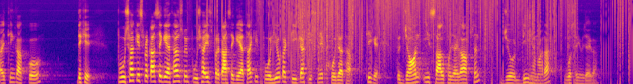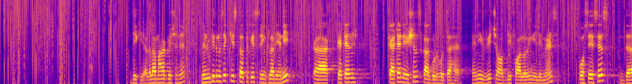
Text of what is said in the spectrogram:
आई थिंक आपको देखिए पूछा किस प्रकार से गया था? उसमें पूछा इस प्रकार से गया था कि पोलियो का टीका किसने खोजा था। ठीक है? तो जॉन ई साल हो जाएगा ऑप्शन, जो डी है हमारा, वो सही हो जाएगा। देखिए, अगला हमारा क्वेश्चन है, निम्नलिखित में से किस तत्व की श्रृंखला यानी कैटेन कैटेनेशंस का गुण होता है? यानी which of the following elements possesses the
